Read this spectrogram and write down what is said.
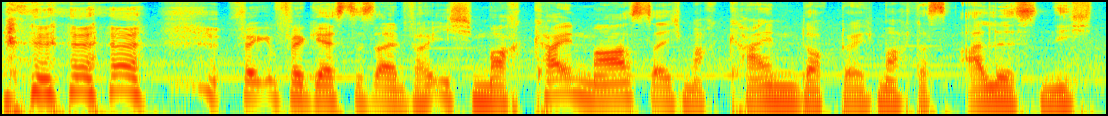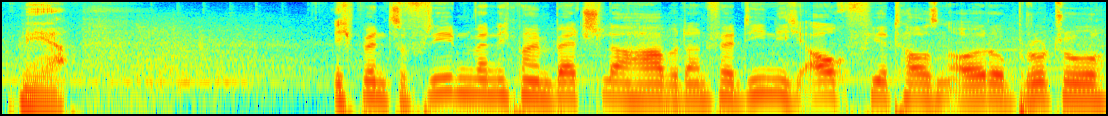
Ver vergesst es einfach. Ich mache keinen Master, ich mache keinen Doktor, ich mache das alles nicht mehr. Ich bin zufrieden, wenn ich meinen Bachelor habe, dann verdiene ich auch 4000 Euro brutto.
